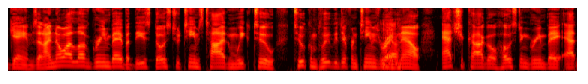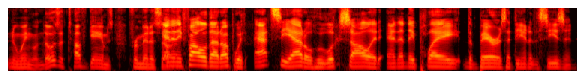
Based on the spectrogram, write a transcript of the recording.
games, and I know I love Green Bay, but these those two teams tied in week two, two completely different teams right Yeah. now. At Chicago, hosting Green Bay, at New England. Those are tough games for Minnesota. And then they follow that up with at Seattle, who looks solid, and then they play the Bears at the end of the season.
